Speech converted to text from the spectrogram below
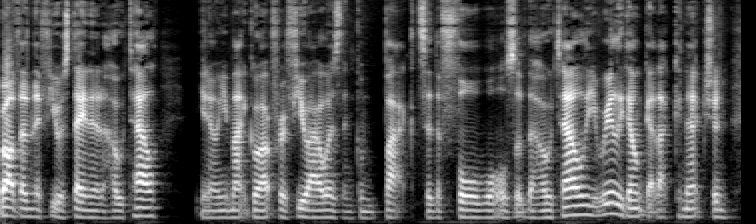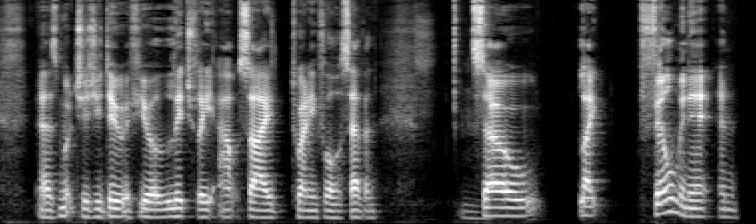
rather than if you were staying in a hotel you know, you might go out for a few hours, then come back to the four walls of the hotel. You really don't get that connection as much as you do if you're literally outside 24 7. Mm. So, like, filming it and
